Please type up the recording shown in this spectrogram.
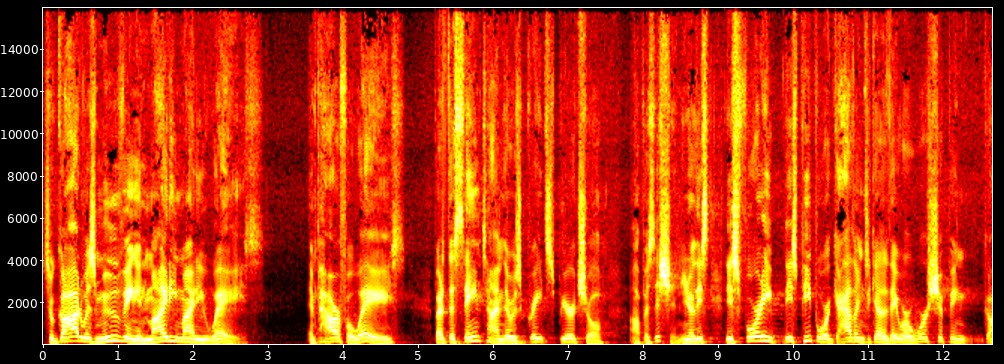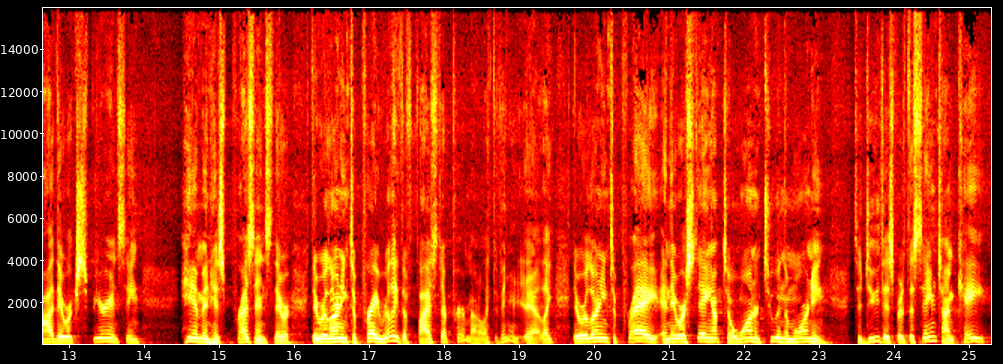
So God was moving in mighty, mighty ways, in powerful ways, but at the same time, there was great spiritual opposition. You know, these, these 40, these people were gathering together. They were worshiping God. They were experiencing him and his presence. They were, they were learning to pray, really the five-step prayer model, like the vineyard. Yeah, like they were learning to pray and they were staying up till one or two in the morning to do this. But at the same time, Kate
